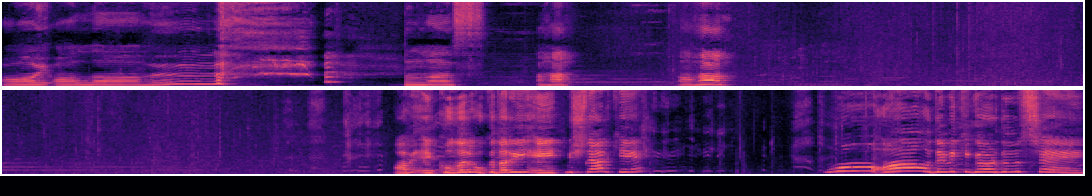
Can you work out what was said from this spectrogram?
Ay Allah'ım. İnanılmaz. Aha. Aha. Abi ekoları o kadar iyi eğitmişler ki. Oo, aa o demek ki gördüğümüz şey.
